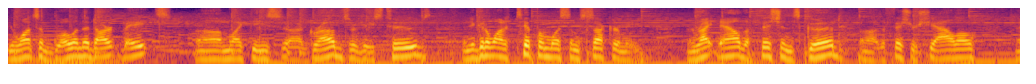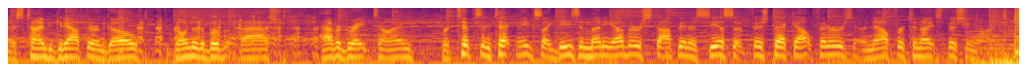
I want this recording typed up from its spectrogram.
you want some glow-in-the-dark baits um, like these uh, grubs or these tubes, and you're gonna wanna tip them with some sucker meat. And right now the fishing's good, uh, the fish are shallow, it's time to get out there and go. Go into the burbot Bash. have a great time. For tips and techniques like these and many others, stop in and see us at Fish Tech Outfitters. And now for tonight's fishing line.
